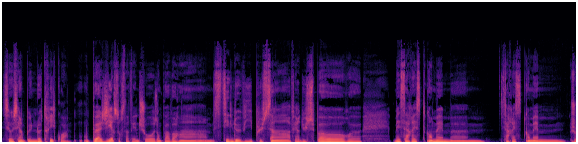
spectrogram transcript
c'est aussi un peu une loterie quoi. On peut agir sur certaines choses, on peut avoir un style de vie plus sain, faire du sport, mais ça reste quand même ça reste quand même. Je,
